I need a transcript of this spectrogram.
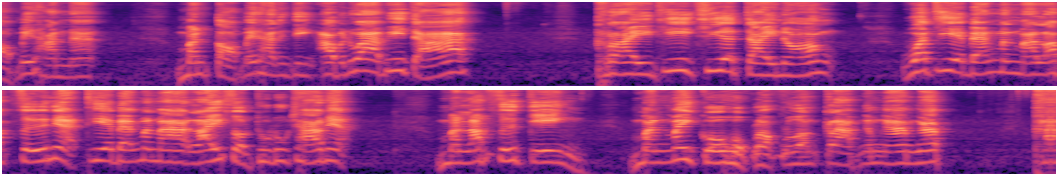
ตอบไม่ทันนะ มันตอบไม่ทันจริง ๆ เอาเป็นว่าพี่จ๋าใครที่เชื่อใจน้อง ว่าที่ไอ้แบงค์มันมารับซื้อเนี่ยที่ไอ้แบงค์มันมาไลฟ์สดทุกๆเช้าเนี่ย มันรับซื้อจริง มันไม่โกหกหลอกลวงกราบงามๆครับ ใคร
